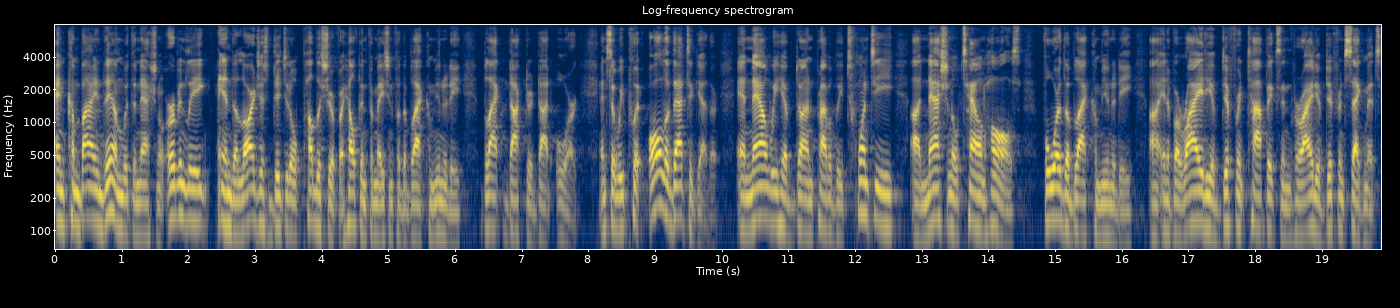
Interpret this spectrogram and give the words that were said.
and combine them with the National Urban League and the largest digital publisher for health information for the black community, blackdoctor.org. And so we put all of that together, and now we have done probably 20 uh, national town halls for the black community uh, in a variety of different topics and variety of different segments,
